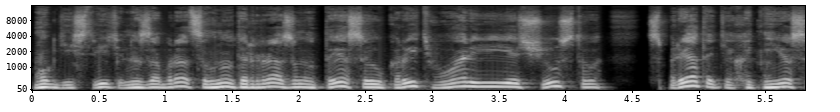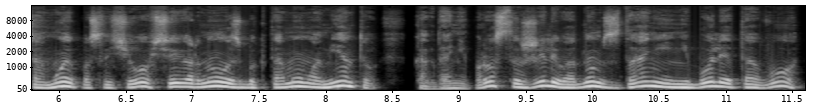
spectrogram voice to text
Мог действительно забраться внутрь разума Тессы и укрыть Варю ее чувства, спрятать их от нее самой, после чего все вернулось бы к тому моменту, когда они просто жили в одном здании, не более того,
